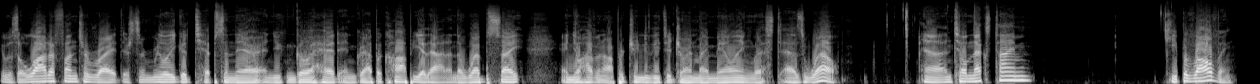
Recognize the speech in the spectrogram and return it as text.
It was a lot of fun to write. There's some really good tips in there, and you can go ahead and grab a copy of that on the website, and you'll have an opportunity to join my mailing list as well. Uh, until next time, keep evolving.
